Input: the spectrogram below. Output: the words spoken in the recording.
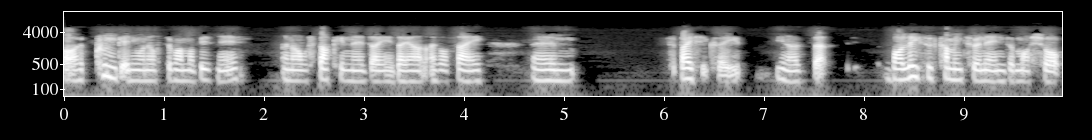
I couldn't get anyone else to run my business and I was stuck in there day in, day out, as I say. Um, so basically, you know, that my lease was coming to an end of my shop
